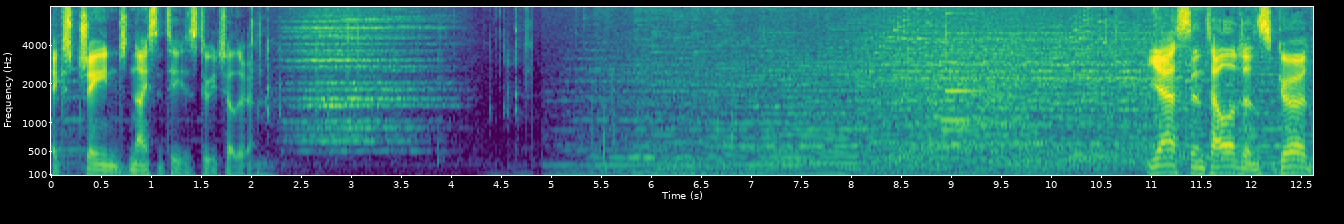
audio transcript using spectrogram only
exchange niceties to each other. Yes, intelligence, good.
